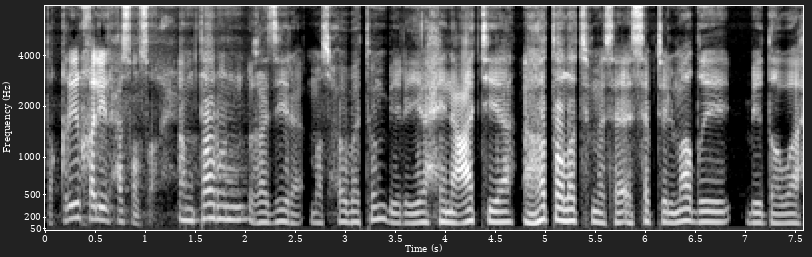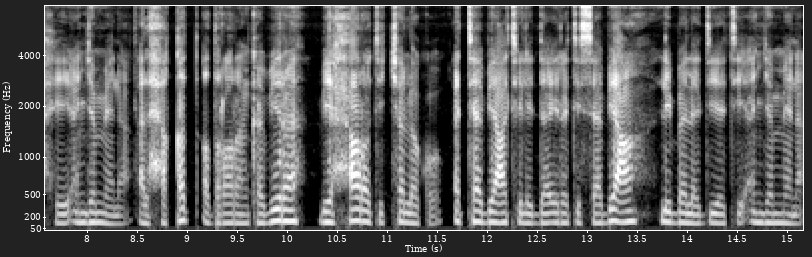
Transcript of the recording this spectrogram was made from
تقرير خليل حسن صالح. أمطار غزيرة مصحوبة برياح عاتية هطلت مساء السبت الماضي بضواحي أنجمنا ألحقت أضرارا كبيرة بحارة تشلكو التابعة للدائرة السابعة لبلدية أنجمنا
